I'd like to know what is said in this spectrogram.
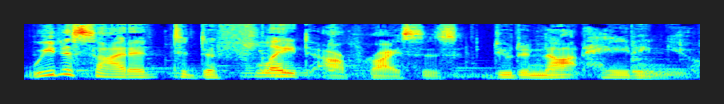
we decided to deflate our prices due to not hating you.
